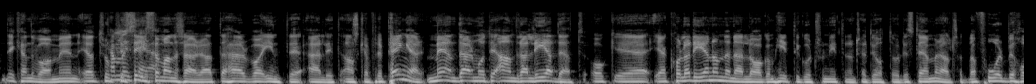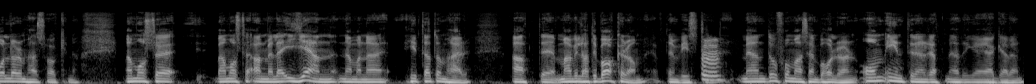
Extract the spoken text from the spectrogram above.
det kan det vara. Men jag tror precis som Anders här att det här var inte ärligt anskaffade pengar. Men däremot i andra ledet. Och eh, jag kollade igenom den här lag om hittegods från 1938 och det stämmer alltså att man får behålla de här sakerna. Man måste, man måste anmäla igen när man har hittat de här att eh, man vill ha tillbaka dem efter en viss tid. Men då får man sen behålla den om inte den rättmätiga ägaren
